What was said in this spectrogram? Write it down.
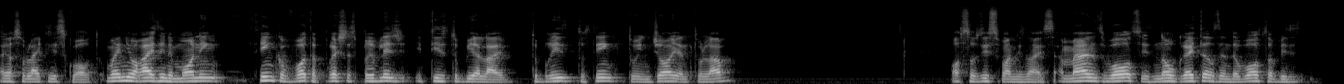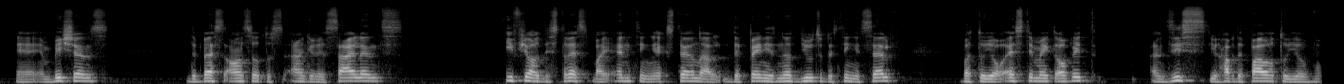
I also like this quote. When you arise in the morning, think of what a precious privilege it is to be alive, to breathe, to think, to enjoy, and to love. Also, this one is nice. A man's worth is no greater than the worth of his uh, ambitions. The best answer to anger is silence. If you are distressed by anything external, the pain is not due to the thing itself, but to your estimate of it. And this you have the power to,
